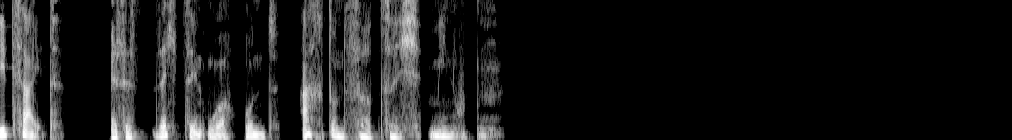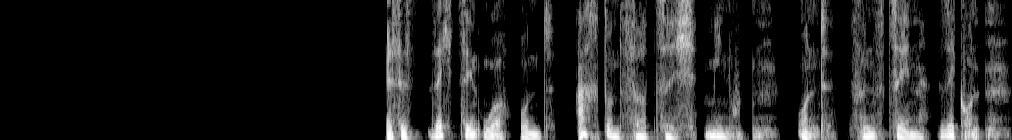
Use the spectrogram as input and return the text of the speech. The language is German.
Die Zeit. Es ist 16 Uhr und 48 Minuten. Es ist 16 Uhr und 48 Minuten und 15 Sekunden.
